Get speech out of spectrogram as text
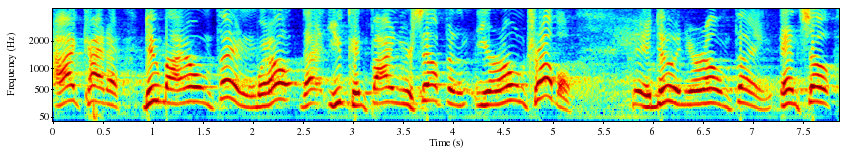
I, I kind of do my own thing. Well, that you can find yourself in your own trouble Eh, doing your own thing. And so,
